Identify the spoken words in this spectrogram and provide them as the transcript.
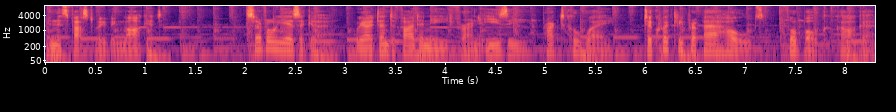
in this fast-moving market. Several years ago, we identified a need for an easy, practical way to quickly prepare holds for bulk cargo.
